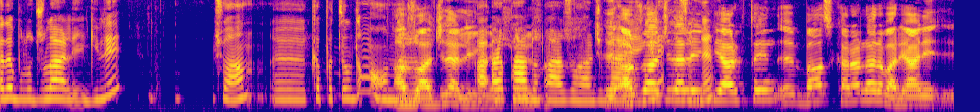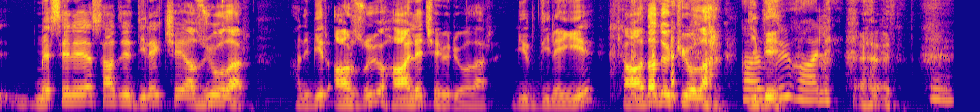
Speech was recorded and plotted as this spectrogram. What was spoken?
Ara bulucularla ilgili şu an e, kapatıldı mı onların? Arzu halcilerle ilgili Ar Pardon arzu halcilerle e, Arzu halcilerle ilgili, ilgili Yargıtay'ın e, bazı kararları var. Yani e, meseleye sadece dilekçe yazıyorlar. Hani bir arzuyu hale çeviriyorlar. Bir dileği kağıda döküyorlar gibi. Arzuyu hale. evet. evet.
